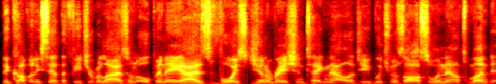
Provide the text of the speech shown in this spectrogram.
The company said the feature relies on OpenAI's voice generation technology, which was also announced Monday.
